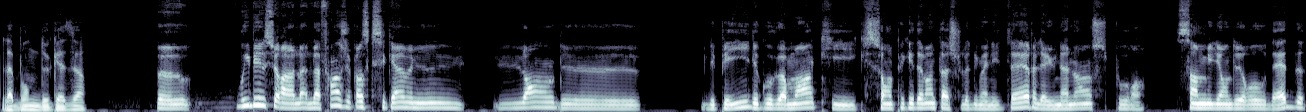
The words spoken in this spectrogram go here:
la bande de Gaza? Oui, bien sûr. La, France, je pense que c'est quand même l'un de, des pays, des gouvernements qui, qui sont impliqués davantage sur l'aide humanitaire. Il y a une annonce pour 100 millions d'euros d'aide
